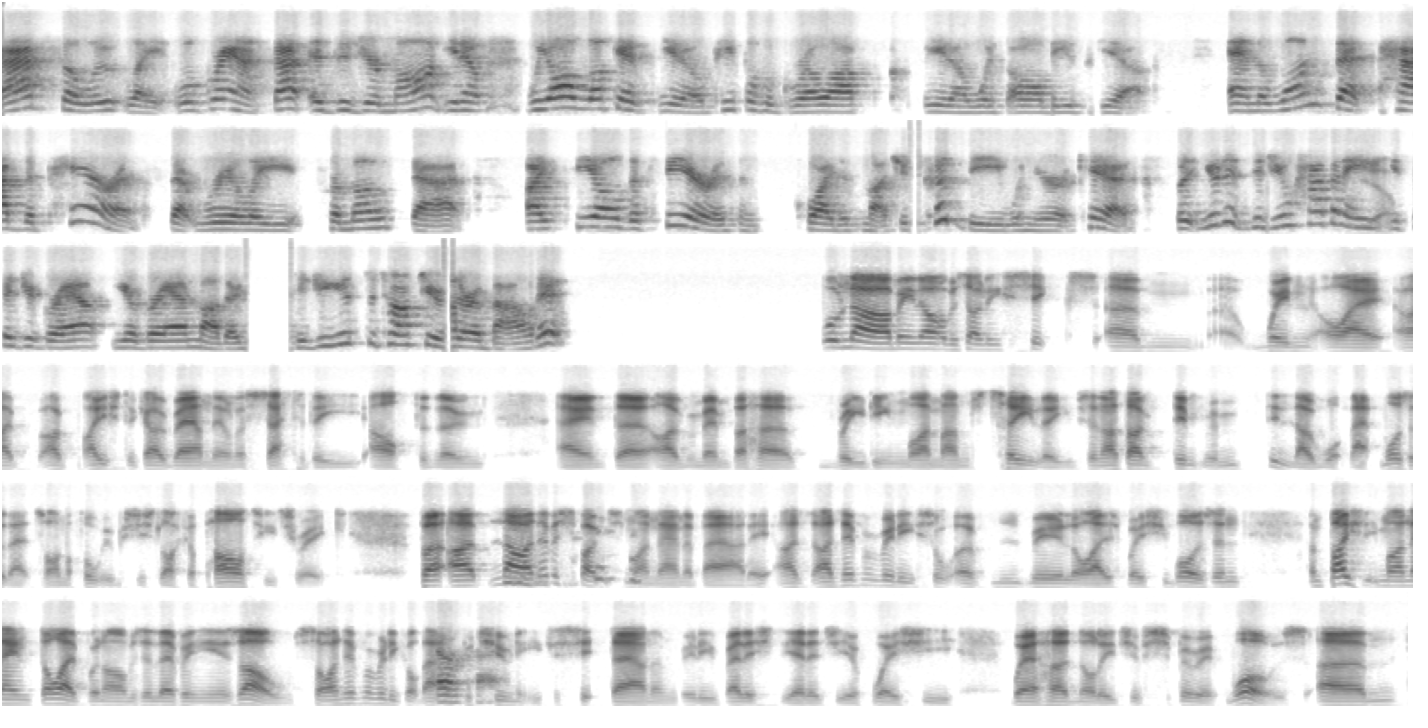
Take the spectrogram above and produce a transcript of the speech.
Absolutely. Well, Grant, that uh, did your mom, you know, we all look at, you know, people who grow up, you know, with all these gifts. And the ones that have the parents that really promote that, I feel the fear isn't quite as much. It could be when you're a kid. But you did did you have any yeah. you said your grand your grandmother. Did you used to talk to your mother about it? Well, no, I mean, I was only six um, when I, I, I used to go round there on a Saturday afternoon, and uh, I remember her reading my mum's tea leaves, and I don't didn't didn't know what that was at that time. I thought it was just like a party trick. But uh, no, I never spoke to my nan about it. I, I never really sort of realised where she was, and and basically my nan died when I was 11 years old, so I never really got that okay. opportunity to sit down and really relish the energy of where she where her knowledge of spirit was. Um,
